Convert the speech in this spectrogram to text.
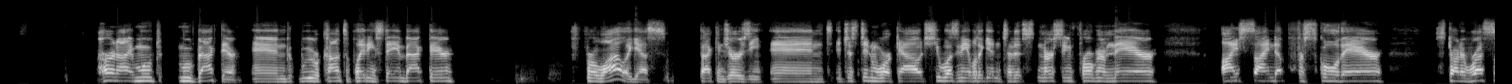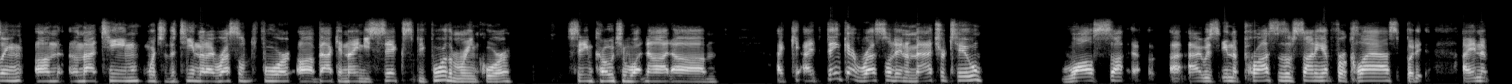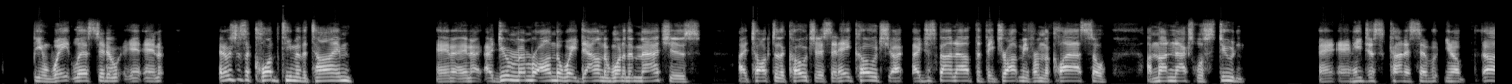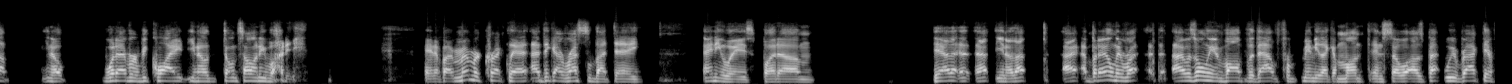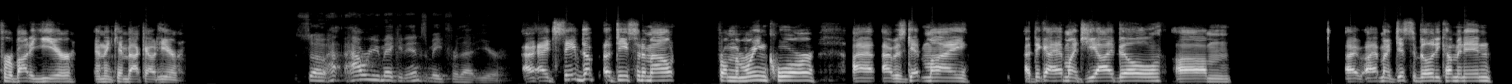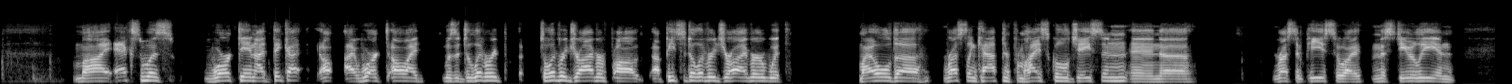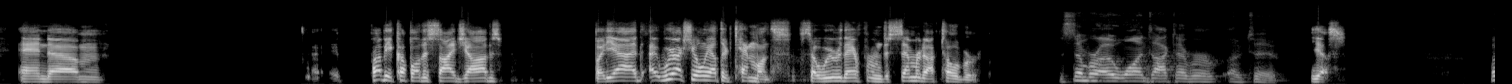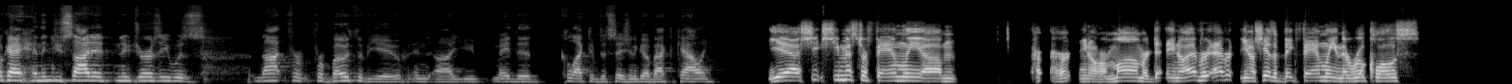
her and I moved moved back there, and we were contemplating staying back there for a while, I guess, back in Jersey, and it just didn't work out. She wasn't able to get into this nursing program there. I signed up for school there started wrestling on, on that team, which is the team that I wrestled for uh, back in 96 before the Marine Corps, same coach and whatnot. Um, I, I think I wrestled in a match or two while so, I, was in the process of signing up for a class, but it, I ended up being waitlisted and, and, it was just a club team at the time. And, and I, I, do remember on the way down to one of the matches, I talked to the coach. I said, Hey, coach, I, I just found out that they dropped me from the class. So I'm not an actual student and, and he just kind of said, you know, uh, you know, whatever, be quiet, you know, don't tell anybody. and if I remember correctly, I, I, think I wrestled that day, anyways. But um, yeah, that, that, you know that. I but I only I was only involved with that for maybe like a month, and so I was back. We were back there for about a year, and then came back out here. So how, how were you making ends meet for that year? I, would saved up a decent amount from the Marine Corps. I, I was getting my, I think I had my GI Bill. Um, I, I had my disability coming in. My ex was working. I think I oh, I worked. Oh, I was a delivery delivery driver, uh, a pizza delivery driver with my old uh, wrestling captain from high school, Jason, and uh, rest in peace, who I miss dearly, and and um, probably a couple other side jobs. But yeah, I, I, we were actually only out there ten months, so we were there from December to October. December 01 to October 02. Yes. Okay, and then you decided New Jersey was not for for both of you, and uh, you made the collective decision to go back to Cali. Yeah, she she missed her family. Um, her, her you know her mom or you know ever ever you know she has a big family and they're real close,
